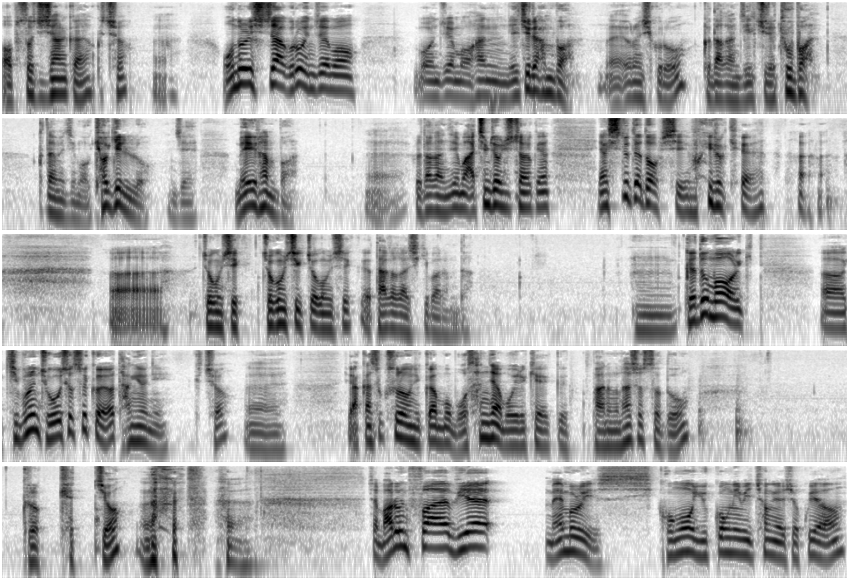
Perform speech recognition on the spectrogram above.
없어지지 않을까요? 그쵸? 예. 오늘 시작으로 이제 뭐, 뭐 이제 뭐 한 일주일에 한 번, 네, 이런 식으로. 그러다가 이제 일주일에 두 번. 그 다음에 이제 뭐 격일로, 이제 매일 한 번. 예, 그러다가 이제 뭐 아침, 점심, 저녁 그냥, 그냥 시도 때도 없이 뭐 이렇게. 아, 조금씩, 조금씩, 조금씩 다가가시기 바랍니다. 음, 그래도 뭐, 이렇게, 어, 기분은 좋으셨을 거예요. 당연히. 그쵸? 예. 약간 쑥스러우니까 뭐, 뭐 샀냐, 뭐 이렇게 그 반응을 하셨어도 그렇겠죠? 자, 마룬 5의 Memories 0560님이 청해 주셨고요.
